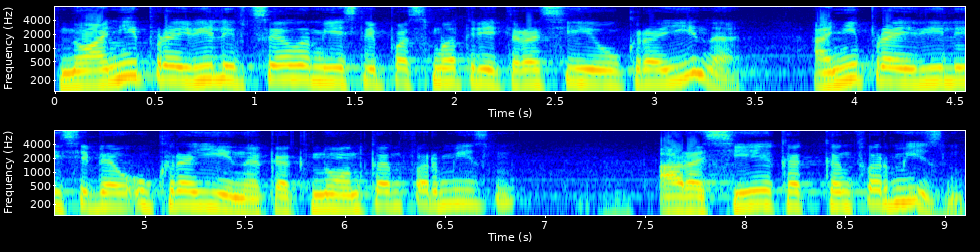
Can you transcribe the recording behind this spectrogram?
Но они проявили в целом, если посмотреть Россия и Украина, они проявили себя Украина как нонконформизм, а Россия как конформизм.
